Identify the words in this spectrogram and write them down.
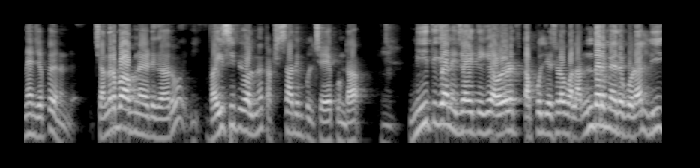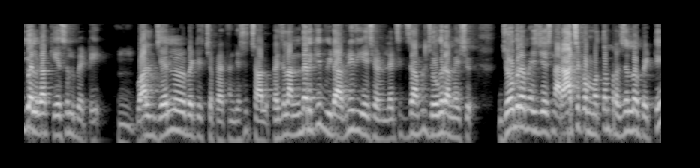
నేను చెప్పేదేనండి చంద్రబాబు నాయుడు గారు వైసీపీ వాళ్ళ మీద కక్ష సాధింపులు చేయకుండా. నీతిగా నిజాయితీగా ఎవరైతే తప్పులు చేసాడో వాళ్ళందరి మీద కూడా లీగల్గా కేసులు పెట్టి ఉమ్. వాళ్ళని జైల్లో పెట్టించే ప్రయత్నం చేసి చాలు. ప్రజలందరికీ వీడు అవినీతి చేశాడు. Let's example Jogi Ramesh. జోగి రమేష్ చేసిన అరాచకం మొత్తం ప్రజల్లో పెట్టి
